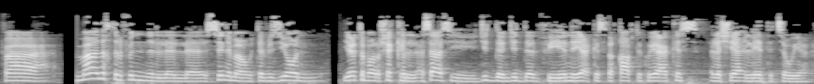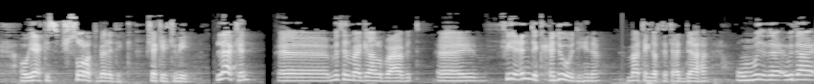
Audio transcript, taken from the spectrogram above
فما نختلف إن ال- ال- السينما والتلفزيون يعتبر شكل أساسي جدا جدا في إنه يعكس ثقافتك ويعكس الأشياء اللي أنت تسويها أو يعكس صورة بلدك بشكل كبير. لكن آه مثل ما قال أبو عابد آه في عندك حدود هنا ما تقدر تتعداها. وإذا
